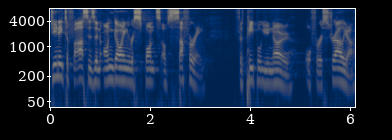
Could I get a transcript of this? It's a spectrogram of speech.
Do you need to fast as an ongoing response of suffering for people you know or for Australia?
